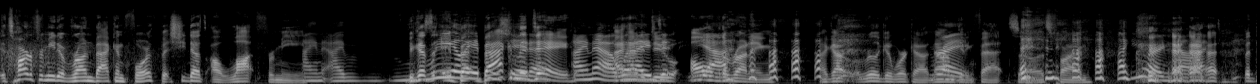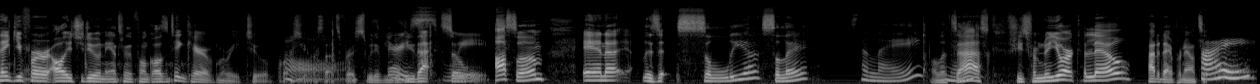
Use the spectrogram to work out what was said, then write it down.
it's harder for me to run back and forth, but she does a lot for me. I, I because it- really ba- back in the appreciate it. day, I know I when had to I do did- all yeah. of the running. I got a really good workout. Now I'm getting fat, so it's fine. you are not. but thank you for all that you do and answering the phone calls and taking care of Marie too. Of course, you know, so that's very sweet of you to do that. sweet. So awesome. And uh, is it Celia? Soleil? Soleil. Well, let's Yeah. ask. She's from New York. Hello. How did I pronounce it? Hi.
